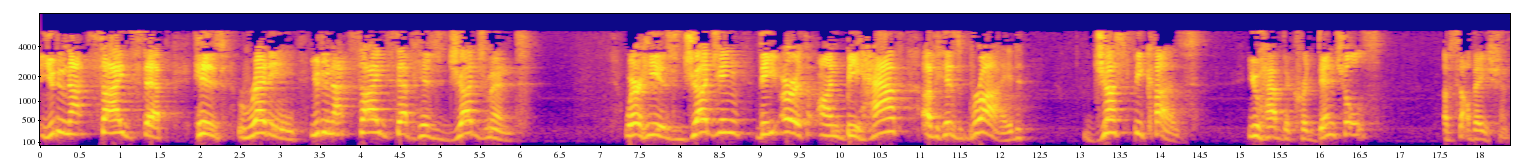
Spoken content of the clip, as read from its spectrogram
you do not sidestep his readying. You do not sidestep his judgment where he is judging the earth on behalf of his bride just because you have the credentials of salvation.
